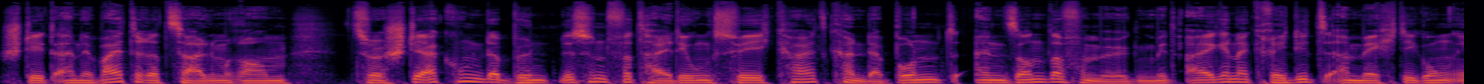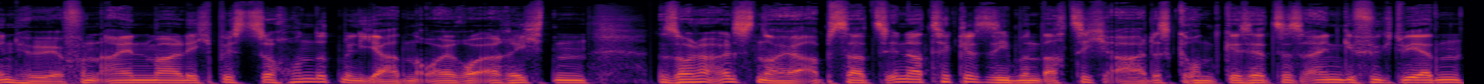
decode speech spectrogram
steht eine weitere Zahl im Raum. Zur Stärkung der Bündnis- und Verteidigungsfähigkeit kann der Bund ein Sondervermögen mit eigener Kreditermächtigung in Höhe von einmalig bis zu 100 Milliarden Euro errichten, soll als neuer Absatz in Artikel 87a des Grundgesetzes eingefügt werden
